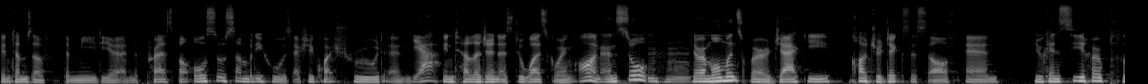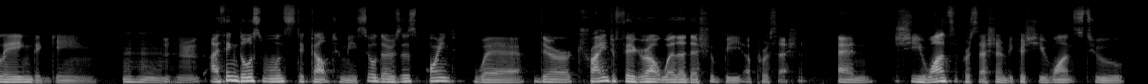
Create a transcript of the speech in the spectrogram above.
in terms of the media and the press, but also somebody who is actually quite shrewd and Yeah. intelligent as to what's going on. And so there are moments where Jackie contradicts herself and you can see her playing the game. Mm-hmm. I think those moments stick out to me. So there's this point where they're trying to figure out whether there should be a procession. And she wants a procession because she wants to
